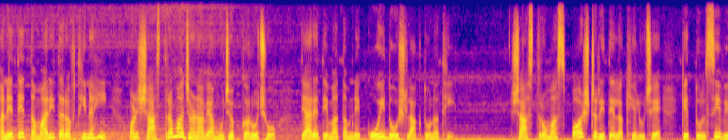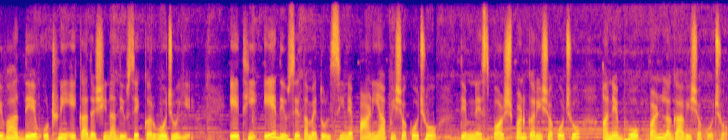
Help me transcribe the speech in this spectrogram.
અને તે તમારી તરફથી નહીં, પણ શાસ્ત્રમાં જણાવ્યા મુજબ કરો છો, ત્યારે તેમાં તમને કોઈ દોષ લાગતો નથી. શાસ્ત્રોમાં સ્પષ્ટ રીતે લખેલું છે કે તુલસી વિવાહ દેવ ઉઠણી એકાદશીના દિવસે કરવો જોઈએ. એથી એ દિવસે તમે તુલસીને પાણી આપી શકો છો, તેમને સ્પર્શ પણ કરી શકો છો અને ભોગ પણ લગાવી શકો છો.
